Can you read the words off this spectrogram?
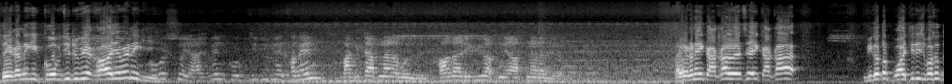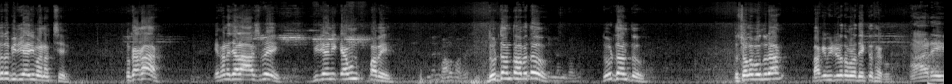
তো এখানে কি কবজি ডুবিয়ে খাওয়া যাবে নাকি? অবশ্যই আসবেন কবজি ডুবিয়ে খাবেন বাকিটা আপনারা বলবেন। খাওয়া দাওয়া রিভিউ আপনি আপনারা দেবেন। আর এখানে এই কাকা রয়েছে এই কাকা বিগত পঁয়ত্রিশ বছর ধরে বিরিয়ানি বানাচ্ছে। তো কাকা এখানে যারা আসবে বিরিয়ানি কেমন পাবে? দুর্দান্ত হবে তো? দুর্দান্ত। তো চলো বন্ধুরা, বাকি ভিডিও তোমরা দেখতে থাকো। আর এই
